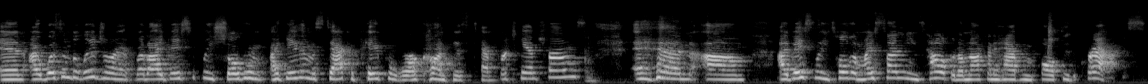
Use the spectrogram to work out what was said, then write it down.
and I wasn't belligerent, but I basically showed him, I gave him a stack of paperwork on his temper tantrums. And um, I basically told him, my son needs help and I'm not going to have him fall through the cracks.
